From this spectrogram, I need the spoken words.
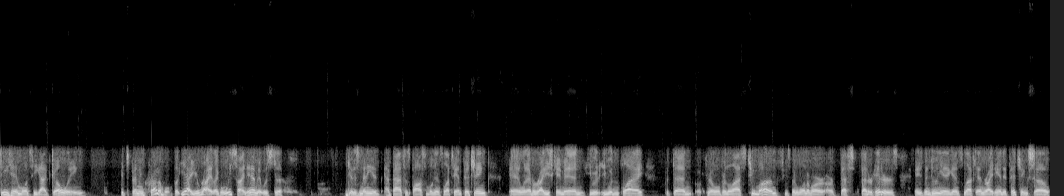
see him once he got going, it's been incredible. But yeah, you're right. Like when we signed him, it was to get as many at bats as possible against left-hand pitching. And whenever righties came in, he would he wouldn't play. But then, you know, over the last two months, he's been one of our, our best, better hitters and he's been doing it against left and right-handed pitching. So,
